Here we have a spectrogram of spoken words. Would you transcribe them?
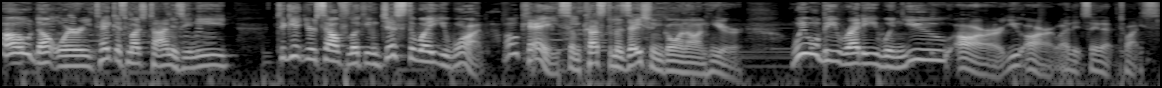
Oh, don't worry, take as much time as you need to get yourself looking just the way you want. Okay, some customization going on here. We will be ready when you are. You are. Why did it say that twice?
